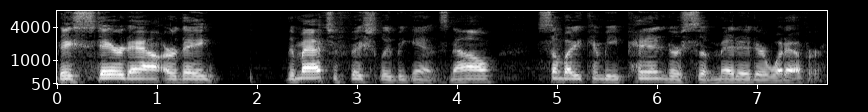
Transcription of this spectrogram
they stare down or they the match officially begins. Now somebody can be pinned or submitted or whatever.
